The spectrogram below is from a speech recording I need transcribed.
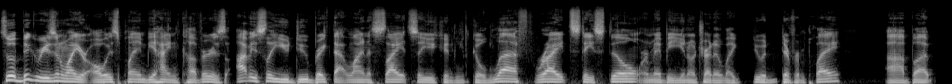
So a big reason why you're always playing behind cover is obviously you do break that line of sight so you can go left, right, stay still, or maybe, you know, try to like do a different play. Uh, but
